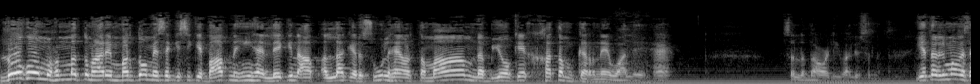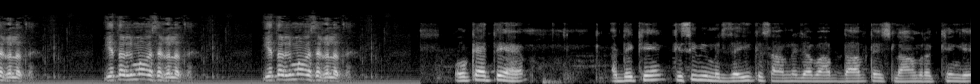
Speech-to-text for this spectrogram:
लोगों, मोहम्मद तुम्हारे मर्दों में से किसी के बाप नहीं है, लेकिन आप अल्लाह के रसूल हैं और तमाम नबियों के खत्म करने वाले हैं। सल्लल्लाहु अलैहि तर्जुमा वैसे गलत है। ये तर्जुमा वैसे गलत है। ये तर्जुमा वैसे गलत है। वो कहते हैं देखें किसी भी मिर्जई के सामने जब आप दावत इस्लाम रखेंगे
